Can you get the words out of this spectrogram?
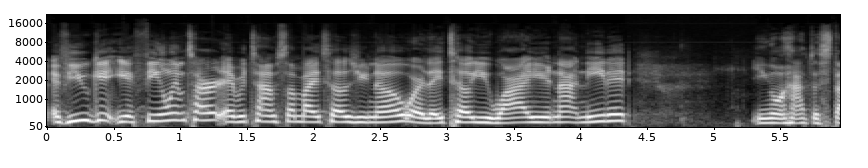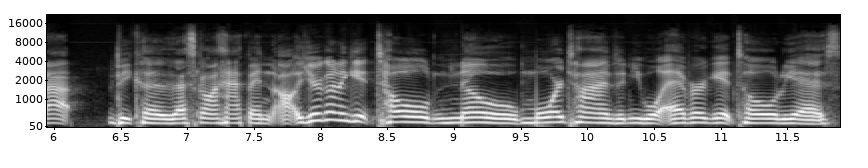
if you get your feelings hurt every time somebody tells you no or they tell you why you're not needed, you're gonna have to stop because that's gonna happen. Uh, You're gonna get told no more times than you will ever get told yes,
